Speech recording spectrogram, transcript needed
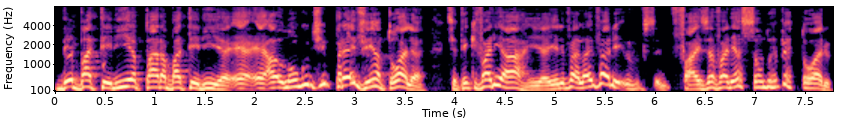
de bateria para bateria, é, é ao longo de pré-evento, olha, você tem que variar, e aí ele vai lá e varia, faz a variação do repertório.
